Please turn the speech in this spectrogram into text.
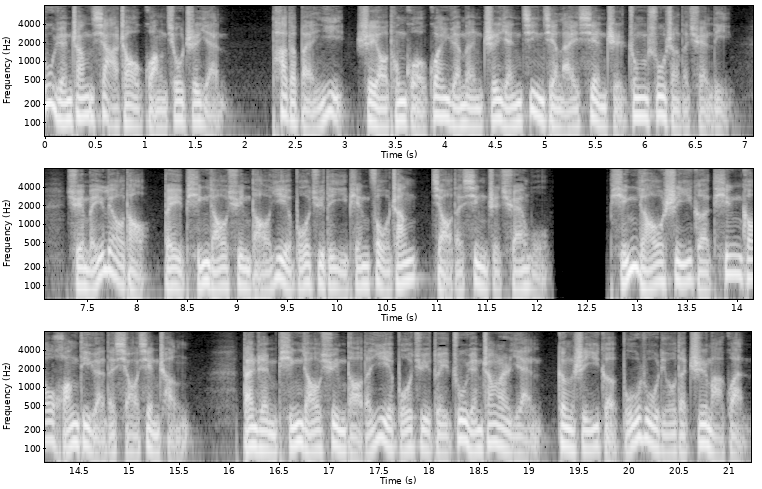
朱元璋下诏广求直言，他的本意是要通过官员们直言进谏来限制中书省的权力，却没料到被平遥训导叶伯驹的一篇奏章搅得兴致全无。平遥是一个天高皇帝远的小县城。担任平遥训导的叶伯驹对朱元璋而言，更是一个不入流的芝麻官。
